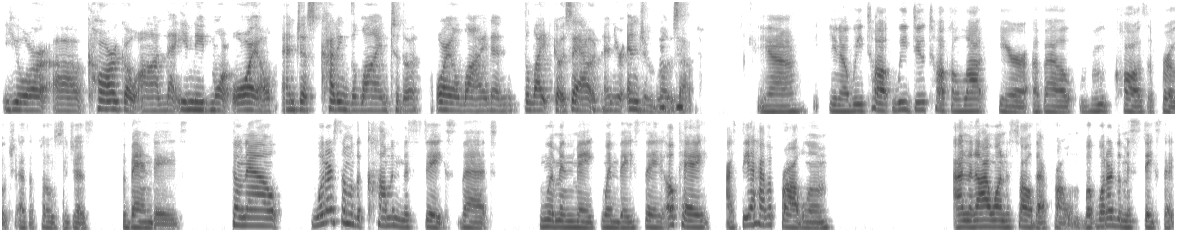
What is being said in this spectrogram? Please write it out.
your uh, car go on that you need more oil and just cutting the line to the oil line, and the light goes out and your engine blows up. Yeah, you know, we talk, we do talk a lot here about root cause approach as opposed to just the band aids so now, what are some of the common mistakes that women make when they say, okay, I see I have a problem and then I want to solve that problem. But what are the mistakes that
